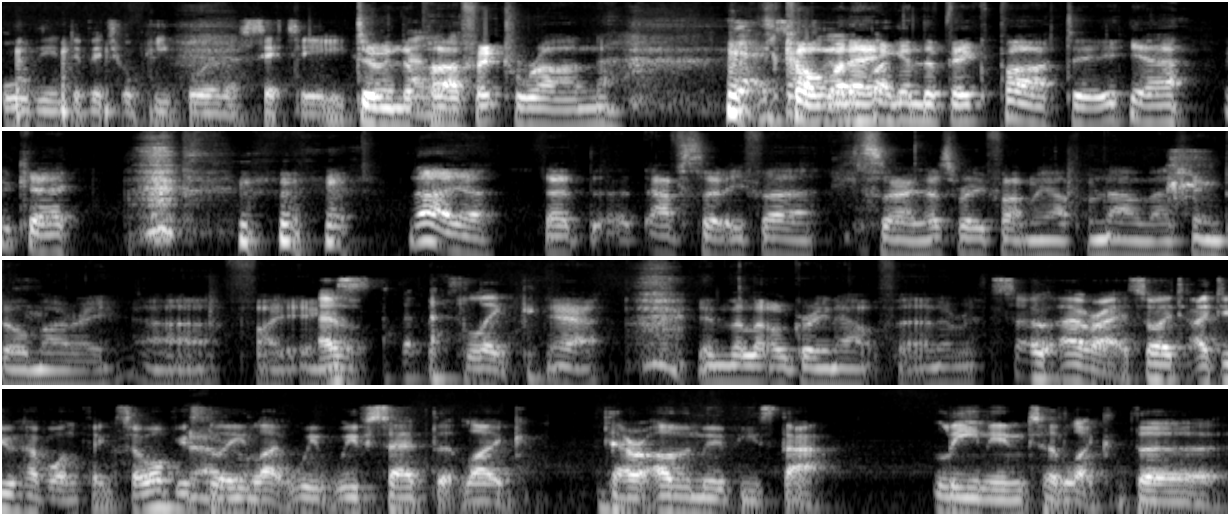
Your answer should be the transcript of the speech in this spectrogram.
all the individual people in a city. Doing the and, like, perfect run. Yeah, exactly. culminating Like- in the big party. Yeah. Okay. no, yeah. That, absolutely fair. Sorry, that's really fucked me up. I'm now imagining Bill Murray uh, fighting. as as Link. yeah, in the little green outfit and everything. So all right, so I, I do have one thing. So obviously, Yeah. like we we've said that like there are other movies that lean into like the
